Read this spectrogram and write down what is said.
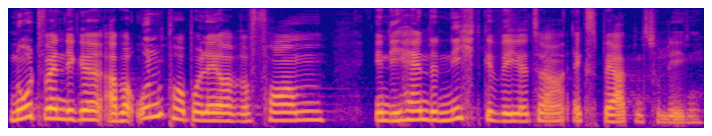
notwendige, aber unpopuläre Reformen in die Hände nicht gewählter Experten zu legen.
